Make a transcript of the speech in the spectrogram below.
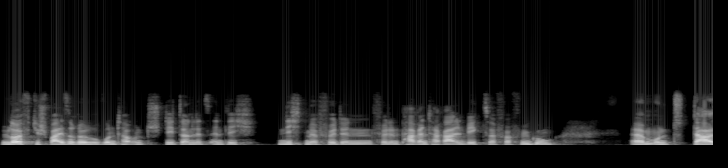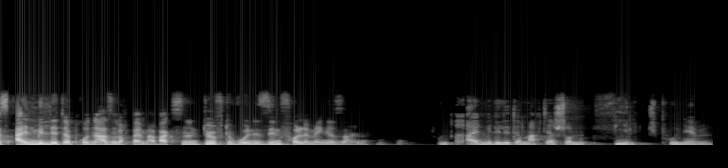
läuft die Speiseröhre runter und steht dann letztendlich nicht mehr für den, für den parenteralen Weg zur Verfügung. Ähm, und da ist ein Milliliter pro Nasenloch beim Erwachsenen dürfte wohl eine sinnvolle Menge sein. Und ein Milliliter macht ja schon viel Sprühnebel.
